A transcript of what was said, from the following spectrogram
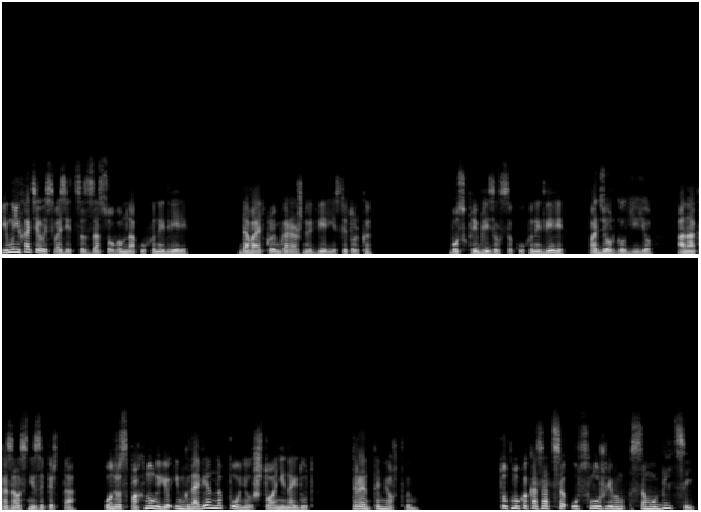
Ему не хотелось возиться с засовом на кухонной двери. «Давай откроем гаражную дверь, если только...» Босх приблизился к кухонной двери, подергал ее. Она оказалась не заперта. Он распахнул ее и мгновенно понял, что они найдут Трента мертвым. Тот мог оказаться услужливым самоубийцей,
